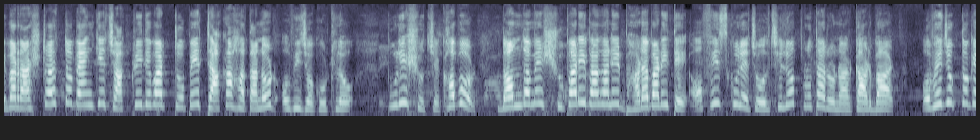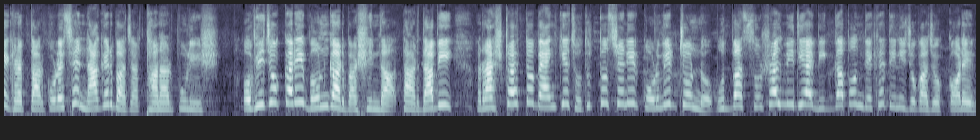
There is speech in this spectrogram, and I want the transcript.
এবার রাষ্ট্রায়ত্ত ব্যাংকে চাকরি দেবার টোপে টাকা হাতানোর অভিযোগ উঠল। পুলিশ সূত্রে খবর, দমদমের সুপারি বাগানের ভাড়া বাড়িতে অফিস খুলে চলছিল প্রতারণার কারবার। অভিযুক্তকে গ্রেপ্তার করেছে নাগেরবাজার থানার পুলিশ। অভিযোগকারী বনগার বাসিন্দা। তার দাবি, রাষ্ট্রায়ত্ত ব্যাংকে চতুর্থ শ্রেণির কর্মীর জন্য বুধবার সোশ্যাল মিডিয়ায় বিজ্ঞাপন দেখে তিনি যোগাযোগ করেন।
